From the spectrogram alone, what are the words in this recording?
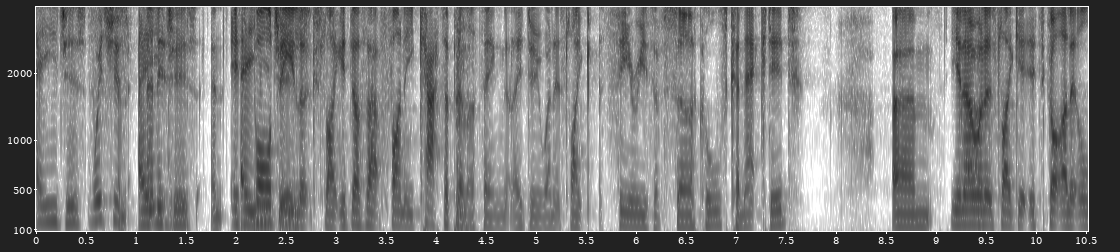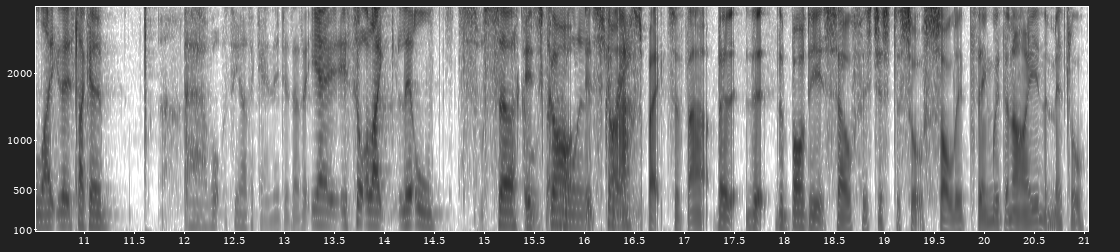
ages Which is and and its- ages and, its ages. body looks like it does that funny caterpillar thing that they do when it's like a series of circles connected. Um, You know, when it's like it, it's got a little like it's like a uh, what was the other game they did that? Yeah, it's sort of like little circles. it's that are all got it's got aspects of that, but the the body itself is just a sort of solid thing with an eye in the middle.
